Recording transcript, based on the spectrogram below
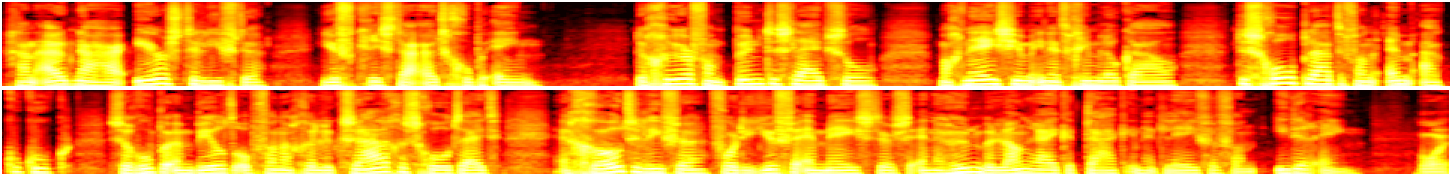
gaan uit naar haar eerste liefde, juf Christa uit groep 1. De geur van puntenslijpsel, magnesium in het gymlokaal, de schoolplaten van M.A. Koekoek. Ze roepen een beeld op van een gelukzalige schooltijd en grote liefde voor de juffen en meesters en hun belangrijke taak in het leven van iedereen. Mooi.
